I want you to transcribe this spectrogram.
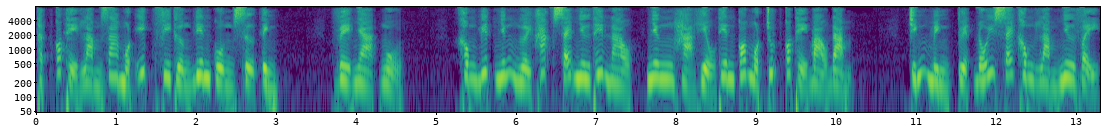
thật có thể làm ra một ít phi thường điên cuồng sự tình. Về nhà ngủ. Không biết những người khác sẽ như thế nào, nhưng Hạ Hiểu Thiên có một chút có thể bảo đảm. Chính mình tuyệt đối sẽ không làm như vậy.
